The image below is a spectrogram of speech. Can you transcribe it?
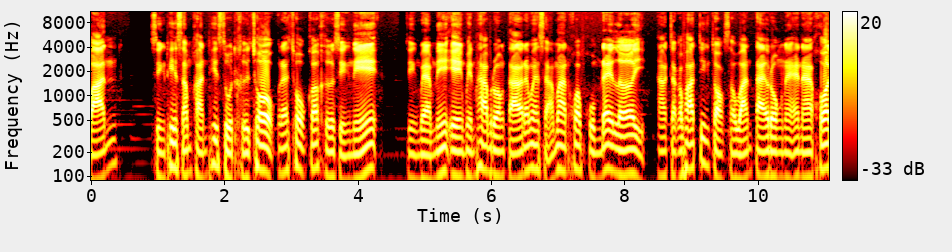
วรรค์ สิ่งที่สำคัญที่สุดคือโชค และโชคก็คือสิ่งนี้ สิ่งแบบนี้เองเป็นภาพลวงตาและไม่สามารถควบคุมได้เลย หากจักรพรรดิจิ้งจอกสวรรค์ตายลงในอนาคต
